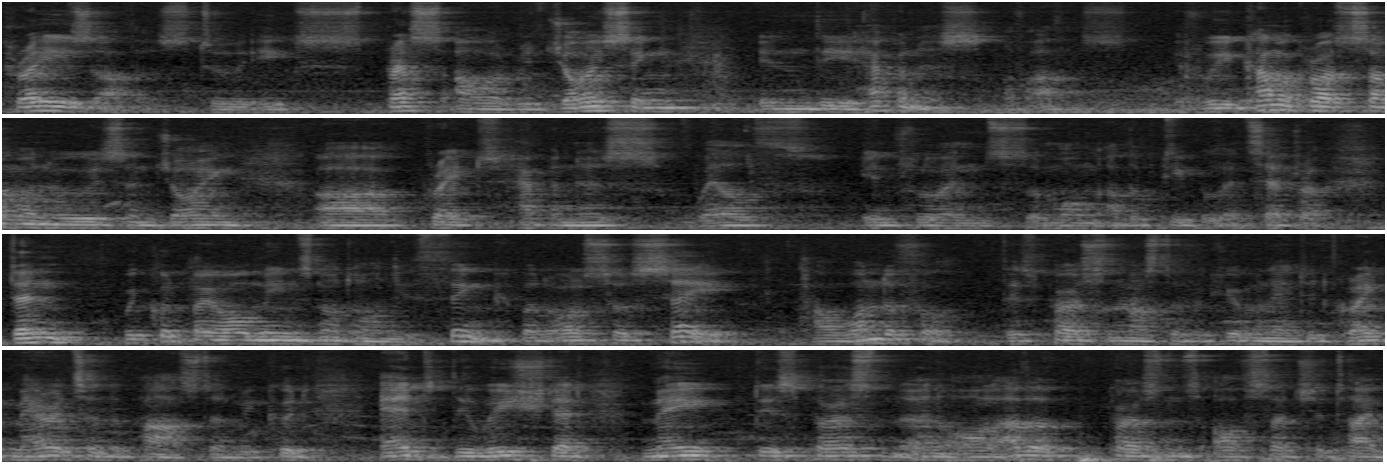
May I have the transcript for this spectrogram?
praise others, to express our rejoicing in the happiness of others. If we come across someone who is enjoying great happiness, wealth, influence among other people, etc., then we could by all means not only think, but also say how wonderful this person must have accumulated great merits in the past, and we could add the wish that may this person and all other persons of such a type,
